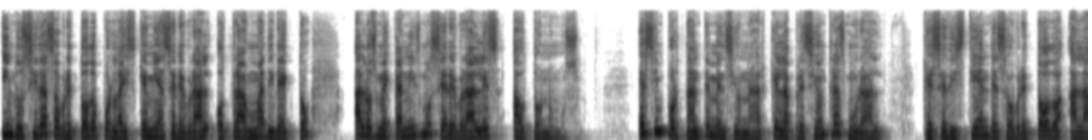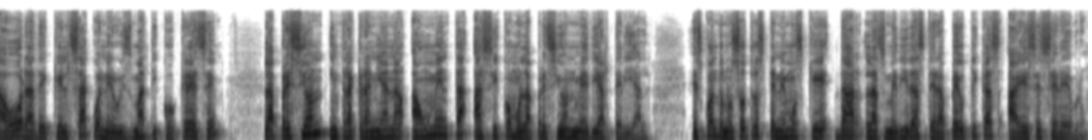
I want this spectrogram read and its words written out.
inducida sobre todo por la isquemia cerebral o trauma directo a los mecanismos cerebrales autónomos. Es importante mencionar que la presión transmural, que se distiende sobre todo a la hora de que el saco aneurismático crece, la presión intracraniana aumenta así como la presión media arterial. Es cuando nosotros tenemos que dar las medidas terapéuticas a ese cerebro.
